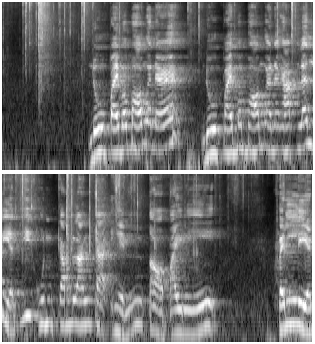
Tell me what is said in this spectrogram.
61 ดูไปพร้อมๆกันนะ ดูไปพร้อมๆกันนะครับ และเหรียญที่คุณกำลังจะเห็นต่อไปนี้ เป็นเหรียญ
